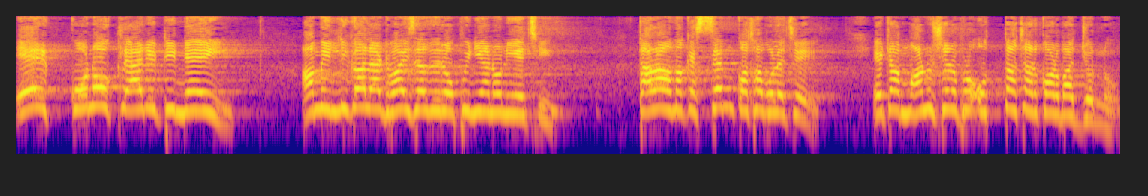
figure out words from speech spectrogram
এর কোনো ক্ল্যারিটি নেই। আমি লিগাল অ্যাডভাইজারদের ওপিনিয়নও নিয়েছি। তারা আমাকে সেম কথা বলেছে। এটা মানুষের ওপর অত্যাচার করবার জন্য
